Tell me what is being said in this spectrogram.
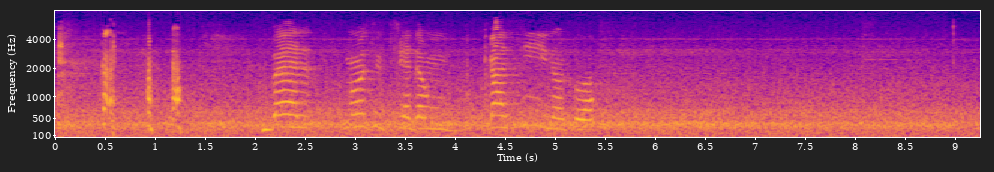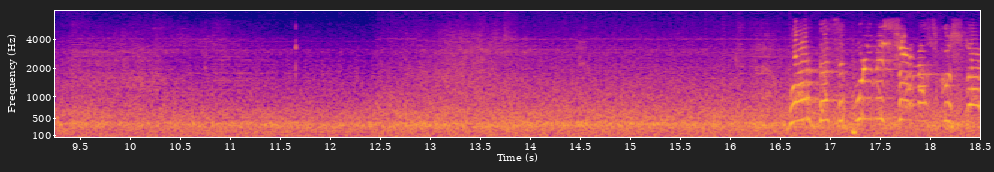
Bel, mo succede un casino qua. Guarda, si è pure messo nascosto al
